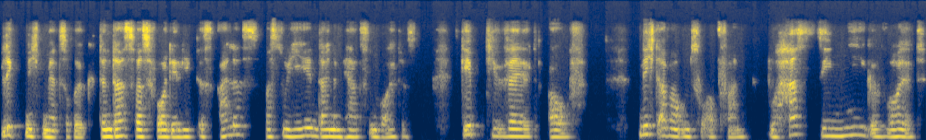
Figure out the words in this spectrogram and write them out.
Blickt nicht mehr zurück, denn das, was vor dir liegt, ist alles, was du je in deinem Herzen wolltest. Gib die Welt auf, nicht aber um zu opfern. Du hast sie nie gewollt.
